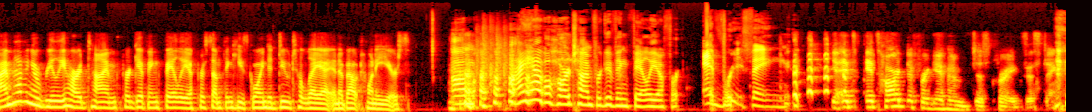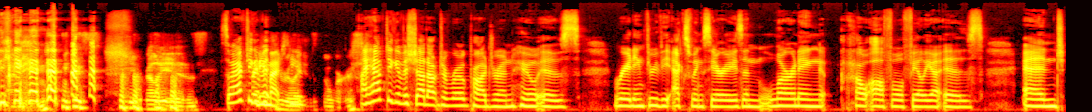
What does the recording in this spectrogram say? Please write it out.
I'm having a really hard time forgiving Fey'lya for something he's going to do to Leia in about 20 years. um, I have a hard time forgiving Fey'lya for everything. yeah, it's it's hard to forgive him just for existing. I mean, he really is. So I have to Pretty give it, much. He really is the worst. I have to give a shout out to Rogue Podron, who is reading through the X-wing series and learning how awful Fey'lya is, and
